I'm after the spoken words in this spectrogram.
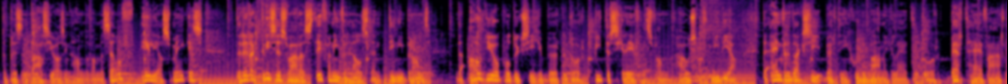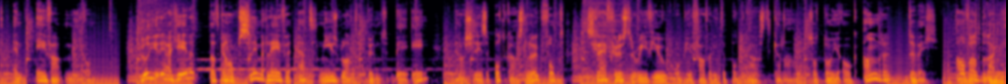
De presentatie was in handen van mezelf, Elias Meekens. De redactrices waren Stefanie Verhelst en Tini Brandt. De audioproductie gebeurde door Pieter Schrevens van House of Media. De eindredactie werd in goede banen geleid door Bert Heijvaart en Eva Michom. Wil je reageren? Dat kan op slimmerleven.nieuwsblad.be. En als je deze podcast leuk vond, schrijf gerust een review op je favoriete podcastkanaal. Zo toon je ook anderen de weg. Alvast bedankt.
